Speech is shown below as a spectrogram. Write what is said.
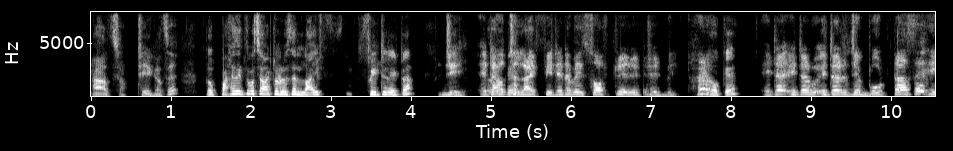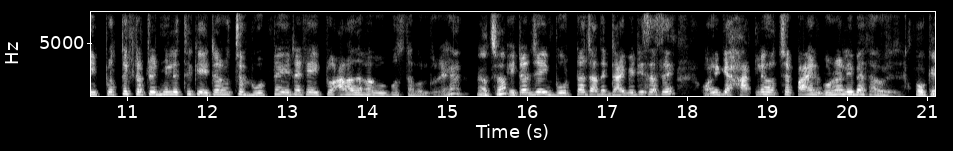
আচ্ছা ঠিক আছে। তো পাশে দেখতে পাচ্ছি আরেকটা রয়েছে লাইফ ফিটের একটা। জি এটা হচ্ছে লাইফ ফিট এটা ভাই সফটওয়্যার ট্রেডমিল হ্যাঁ। ওকে এটা এটার এটার যে বোর্ডটা আছে এই প্রত্যেকটা ট্রেডমিলের থেকে এটার হচ্ছে বোর্ডটা এটাকে একটু আলাদাভাবে উপস্থাপন করে হ্যাঁ? আচ্ছা। এটার যে এই বোর্ডটা যাদের ডায়াবেটিস আছে অনেকে হাঁটলে হচ্ছে পায়ের গোড়ালি ব্যথা হয়ে যায়। ওকে।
